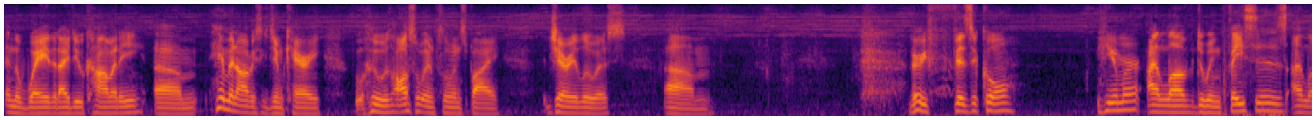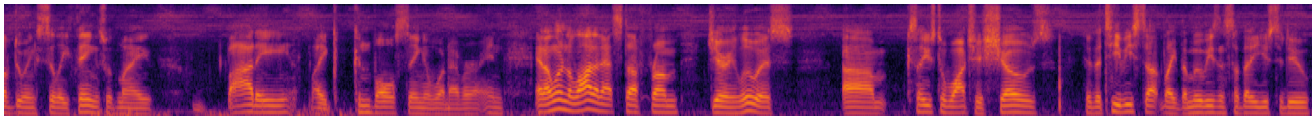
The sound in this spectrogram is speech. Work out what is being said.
the way that I do comedy. Um, him and obviously Jim Carrey, who was also influenced by Jerry Lewis. Um, very physical humor. I love doing faces. I love doing silly things with my body, like convulsing and whatever. And and I learned a lot of that stuff from Jerry Lewis because I used to watch his shows, the TV stuff, like the movies and stuff that he used to do,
